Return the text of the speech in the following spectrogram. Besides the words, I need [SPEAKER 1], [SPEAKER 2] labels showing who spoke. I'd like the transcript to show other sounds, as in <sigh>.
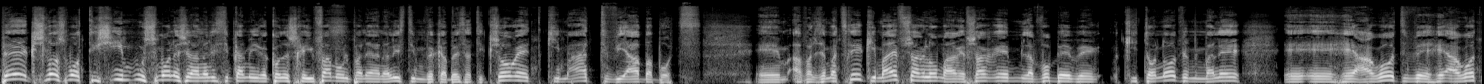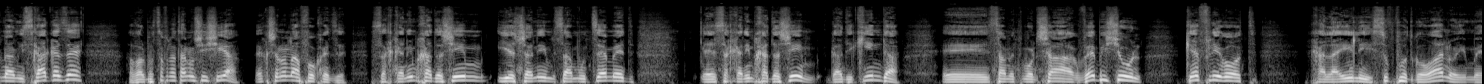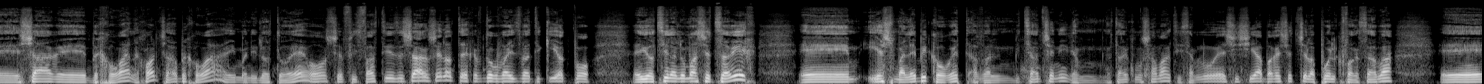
[SPEAKER 1] פרק 398 של האנליסטים כאן מעיר הקודש חיפה מאולפני האנליסטים וכבש התקשורת, כמעט תביעה בבוץ. אמ, אבל זה מצחיק, כי מה אפשר לומר? אפשר אמ, לבוא בקיתונות וממלא אה, אה, הערות והערות מהמשחק הזה, אבל בסוף נתנו שישייה, איך שלא נהפוך את זה. שחקנים חדשים, ישנים, שמו צמד. אה, שחקנים חדשים, גדי קינדה, שם אתמול שער ובישול, כיף לראות. חלאילי, סוף פוטגורנו עם אה, שער אה, בכורה, נכון? שער בכורה, אם אני לא טועה, או שפספסתי איזה שער שלו, תכף דור וייס והתיקיות פה אה, יוציא לנו מה שצריך. יש מלא ביקורת, אבל מצד שני, גם נתן, כמו שאמרתי, שמנו שישייה ברשת של הפועל כפר סבא.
